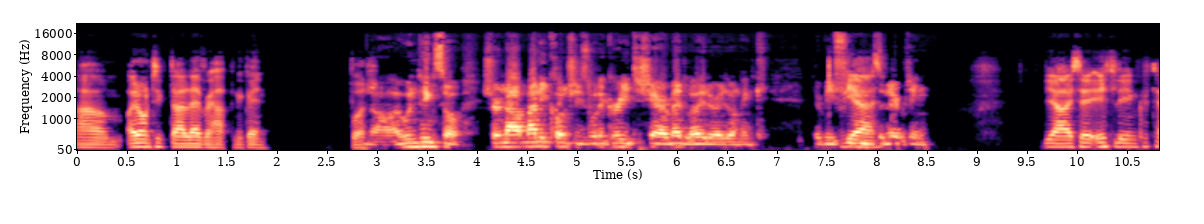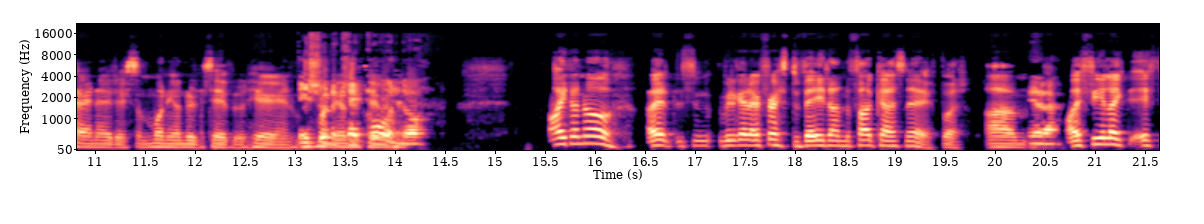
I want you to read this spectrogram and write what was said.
Um, I don't think that'll ever happen again. But no, I wouldn't think so. Sure, not many countries would agree to share a medal either. I don't think there'd be feuds yeah. and everything. Yeah, I say Italy and Qatar now. There's some money under the table here, and they should have kept going though. I don't know. I, we'll get our first debate on the podcast now, but um, yeah, I feel like if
